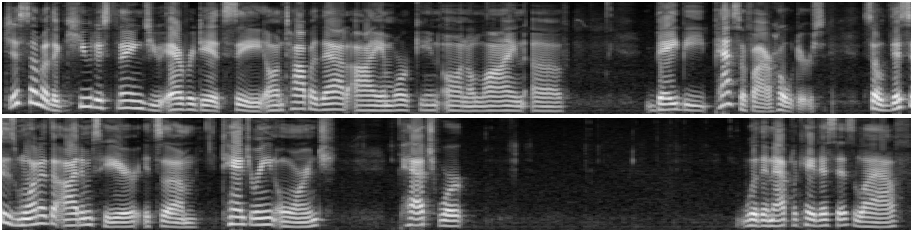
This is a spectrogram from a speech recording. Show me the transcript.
just some of the cutest things you ever did see. On top of that, I am working on a line of baby pacifier holders. So this is one of the items here. It's um, tangerine orange, patchwork with an applique that says laugh,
